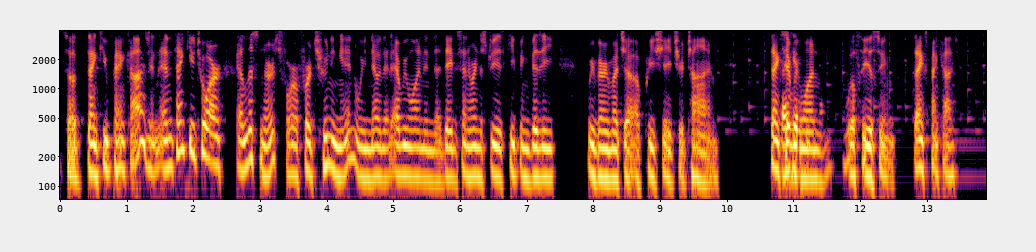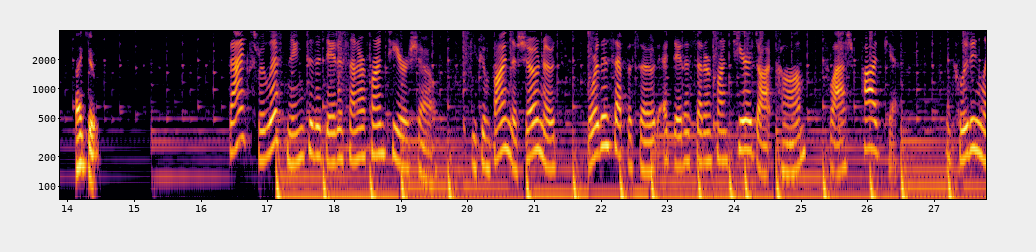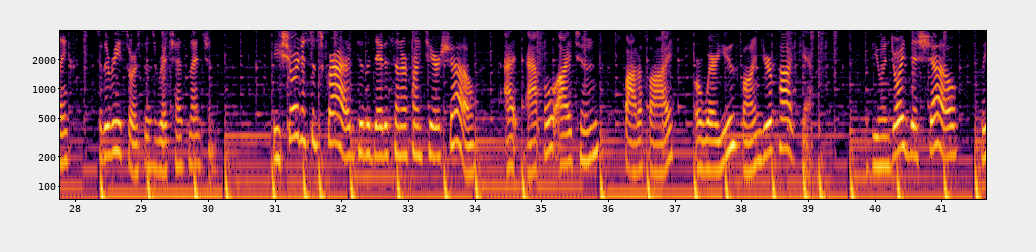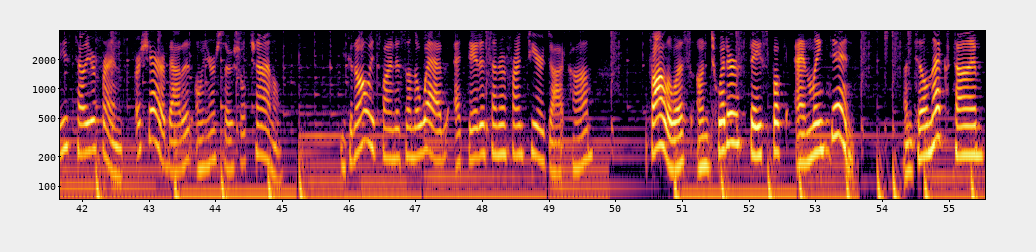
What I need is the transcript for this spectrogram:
So thank you, Pankaj, and, and thank you to our uh, listeners for, for tuning in. We know that everyone in the data center industry is keeping busy. We very much uh, appreciate your time. Thanks, thank everyone. You. We'll see you soon. Thanks, Pankaj. Thank you. Thanks for listening to the Data Center Frontier Show. You can find the show notes for this episode at datacenterfrontier.com slash podcast, including links to the resources Rich has mentioned. Be sure to subscribe to the Data Center Frontier show at Apple, iTunes, Spotify, or where you find your podcasts. If you enjoyed this show, please tell your friends or share about it on your social channels. You can always find us on the web at datacenterfrontier.com. Follow us on Twitter, Facebook, and LinkedIn. Until next time.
